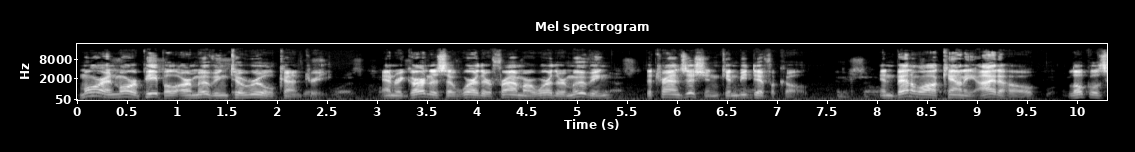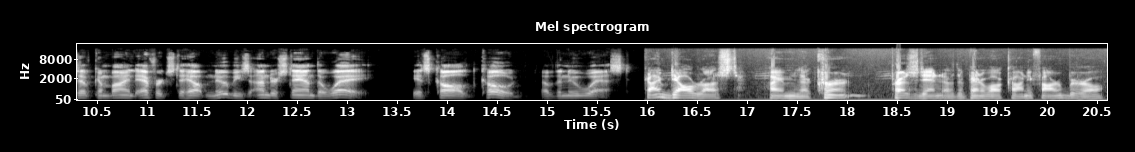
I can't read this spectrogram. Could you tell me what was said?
More and more people are moving to rural country, and regardless of where they're from or where they're moving, the transition can be difficult. In Benewah County, Idaho, locals have combined efforts to help newbies understand the way. It's called Code of the New West. I'm Del Rust. I'm the current president of the Benewah County Farm Bureau,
